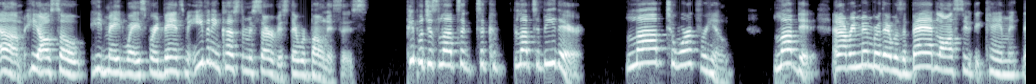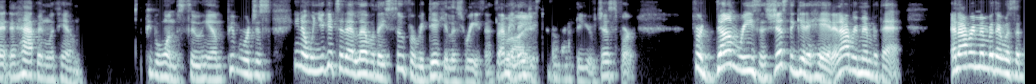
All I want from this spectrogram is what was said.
um, he also he made ways for advancement. Even in customer service, there were bonuses. People just love to to love to be there, love to work for him, loved it. And I remember there was a bad lawsuit that came in, that, that happened with him. People wanted to sue him. People were just, you know, when you get to that level, they sue for ridiculous reasons. I mean, right. they just come after you just for for dumb reasons, just to get ahead. And I remember that. And I remember there was a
